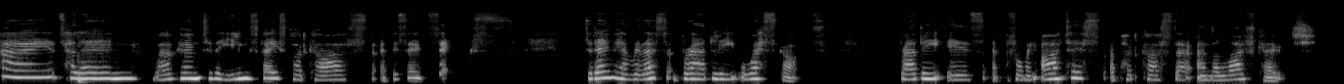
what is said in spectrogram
Hi, it's Helen. Welcome to the Healing Space podcast, episode six. Today we have with us Bradley Wescott. Bradley is a performing artist, a podcaster, and a life coach.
